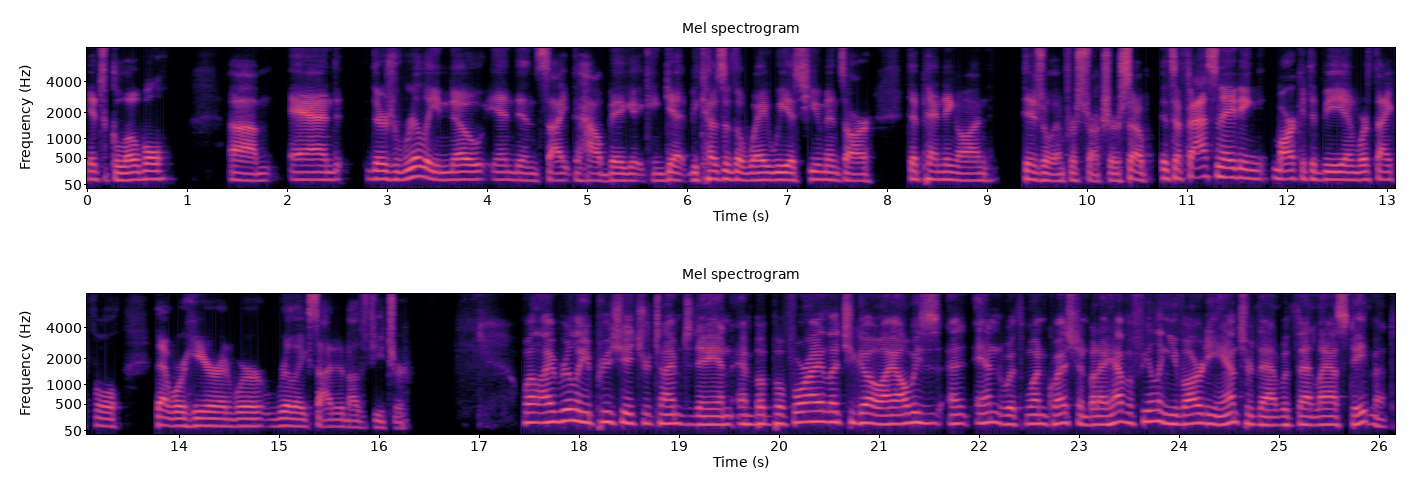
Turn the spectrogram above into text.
It's global, um, and there's really no end in sight to how big it can get because of the way we as humans are depending on digital infrastructure. So it's a fascinating market to be in. We're thankful that we're here and we're really excited about the future. Well, I really appreciate your time today. And, and but before I let you go, I always uh, end with one question, but I have a feeling you've already answered that with that last statement.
